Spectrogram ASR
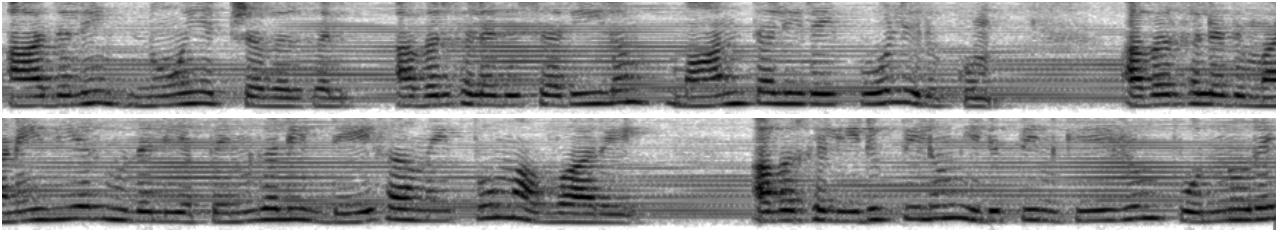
ஆதலின் நோயற்றவர்கள். அவர்களது சரீரம் மாந்தளிரை போல் இருக்கும் அவர்களது மனைவியர் முதலிய பெண்களின் தேக அமைப்பும் அவ்வாறே. அவர்கள் இடுப்பிலும் இடுப்பின் கீழும் பொன்னுரை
